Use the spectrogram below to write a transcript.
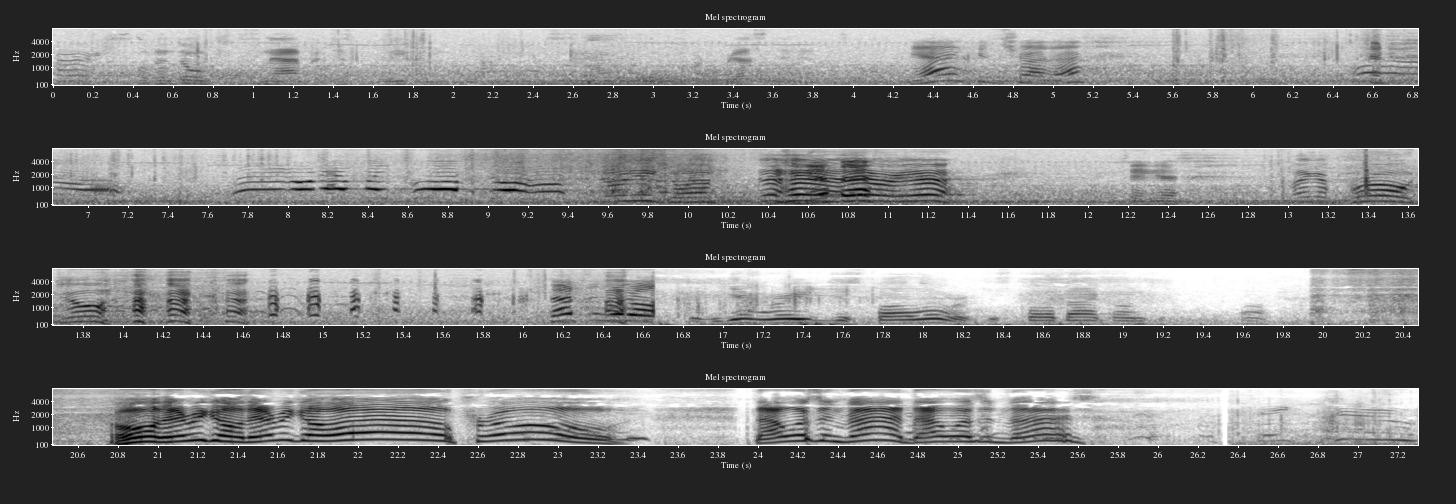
first. Well, then don't snap it. Just leave it. Rest in it. yeah, you can try that. I don't have my gloves on. No need gloves. get There, we are. Okay, good. Like a pro, Joe. That's in the if you get worried, you just fall over. Just fall back on. Oh. There we go. There we go. Oh, pro. That wasn't bad. That wasn't bad. Take two.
